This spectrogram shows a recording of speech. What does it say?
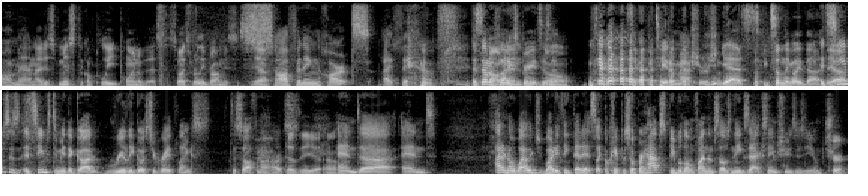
Oh man, I just missed the complete point of this. So it's really brought me, yeah. Softening hearts. I think it's not a fun experience, is no. it? It's like a potato masher or something. Yeah, it's like something like that. It yeah. seems as, it seems to me that God really goes to great lengths to soften our hearts. does the uh, and uh, and I don't know why would you, why do you think that is? Like okay, so perhaps people don't find themselves in the exact same shoes as you. sure.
